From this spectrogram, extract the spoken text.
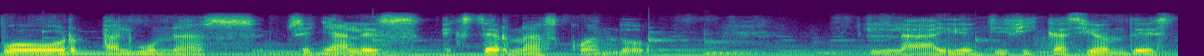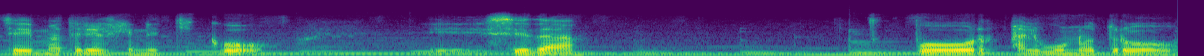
por algunas señales externas cuando la identificación de este material genético eh, se da por algún otro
